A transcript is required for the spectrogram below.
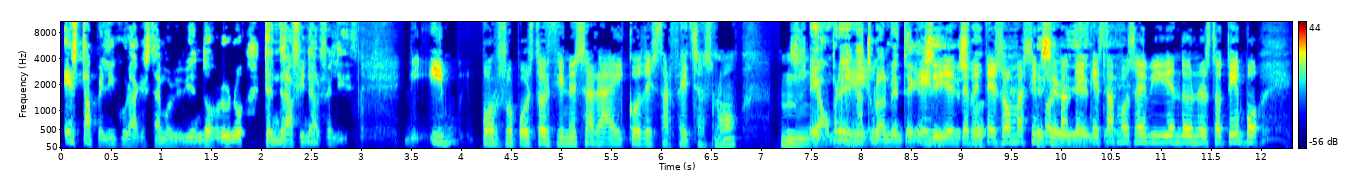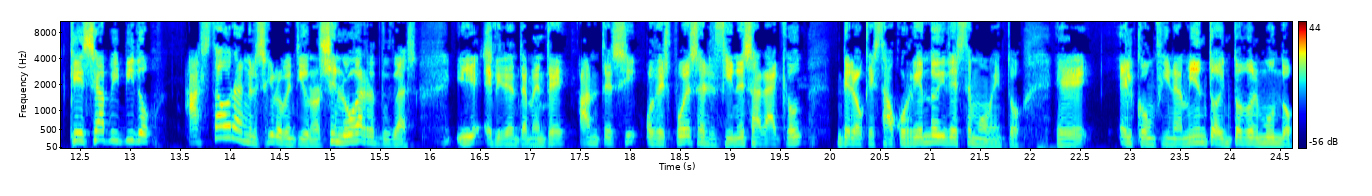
esta película que estamos viviendo, Bruno, tendrá final feliz. Y, por supuesto el cine será eco de estas fechas, ¿no? Mm, eh, hombre, naturalmente que sí. Evidentemente, es lo más importante que estamos eh, viviendo en nuestro tiempo, que se ha vivido hasta ahora en el siglo XXI, sin lugar a dudas. Y evidentemente, antes o después, el cine será eco de lo que está ocurriendo y de este momento. Eh, el confinamiento en todo el mundo,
